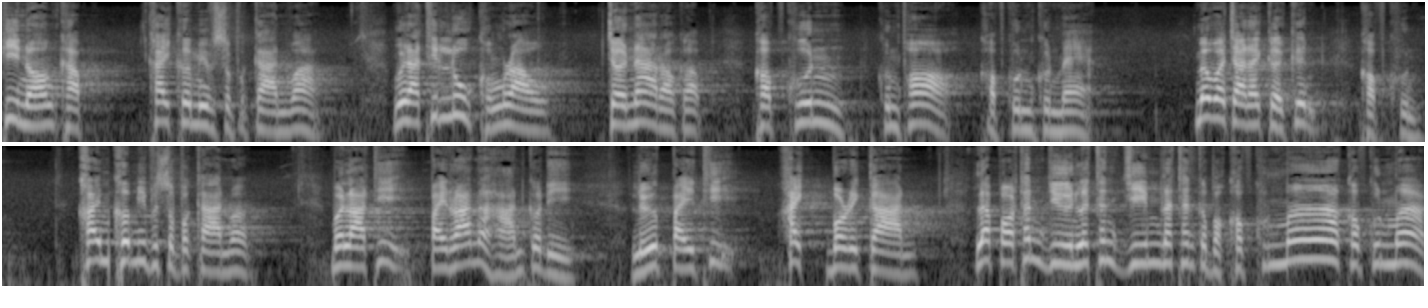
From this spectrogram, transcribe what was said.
พี่น้องครับ ใครเคยมีประสบการณ์ว่า เวลาที่ลูกของเราเจอหน้าเราครับ ขอบคุณคุณพ่อ ขอบคุณคุณแม่ ไม่ว่าจะอะไรเกิดขึ้น ขอบคุณ ใครเคยมีประสบการณ์ว่า เวลาที่ไปร้านอาหารก็ดี หรือไปที่ให้บริการ และพอท่านยืนและท่านยิ้ม และท่านก็บอกขอบคุณมาก ขอบคุณมาก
